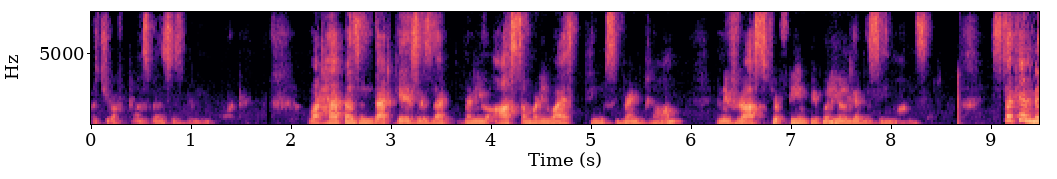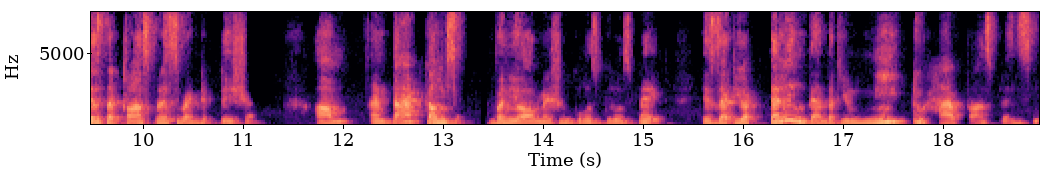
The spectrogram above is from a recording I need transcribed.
Virtue of transparency is very important. What happens in that case is that when you ask somebody why things went wrong, and if you ask 15 people, you'll get the same answer. Second is the transparency by dictation. Um, and that comes when your organization goes grows big is that you're telling them that you need to have transparency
